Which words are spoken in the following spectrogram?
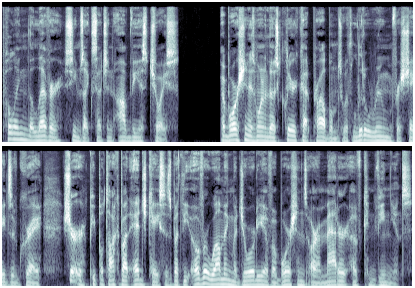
Pulling the lever seems like such an obvious choice. Abortion is one of those clear cut problems with little room for shades of gray. Sure, people talk about edge cases, but the overwhelming majority of abortions are a matter of convenience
